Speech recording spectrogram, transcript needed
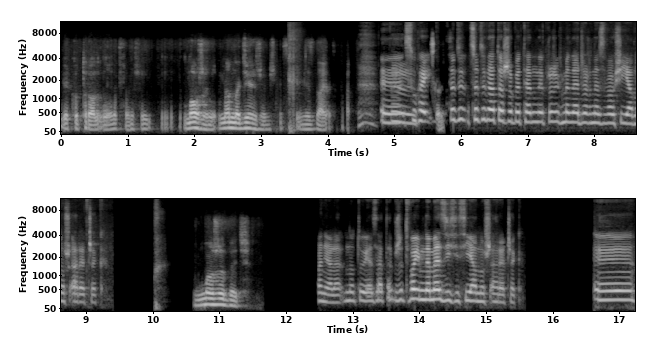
jako troll, nie? W sensie, może, nie. mam nadzieję, że jeszcze sobie nie zdaje sprawy. Yy, słuchaj, co ty, co ty na to, żeby ten project manager nazywał się Janusz Areczek? Może być. Wspaniale. Notuję zatem, że twoim Nemezis jest Janusz Areczek. Yy,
